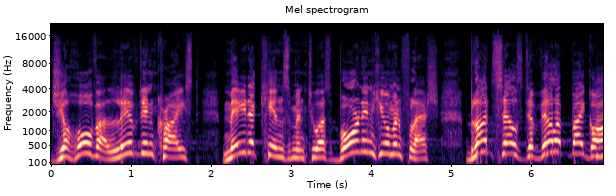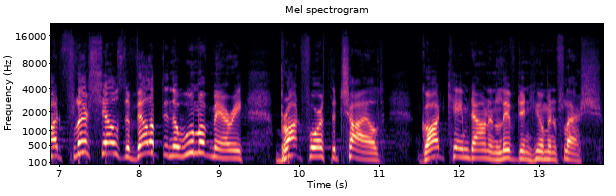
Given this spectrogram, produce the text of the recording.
Jehovah lived in Christ, made a kinsman to us, born in human flesh, blood cells developed by God, flesh cells developed in the womb of Mary, brought forth the child. God came down and lived in human flesh.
